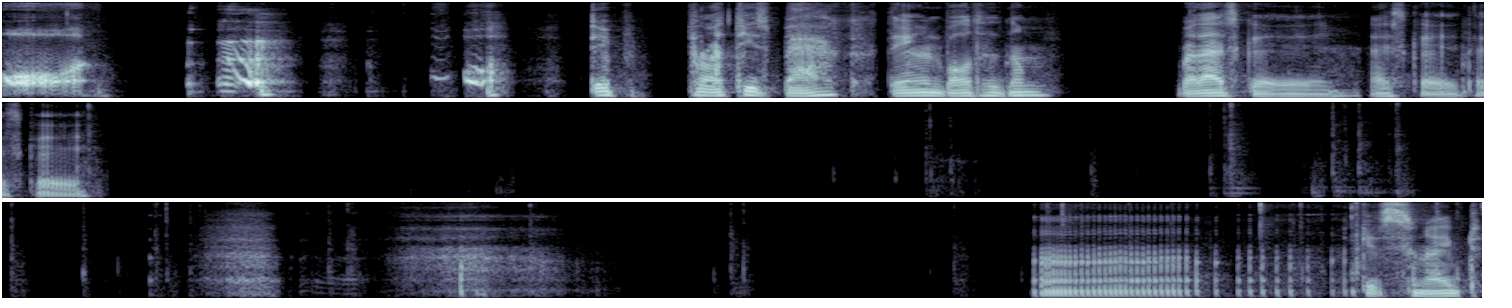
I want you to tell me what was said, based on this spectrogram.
Oh. oh. They brought these back. They unbolted them. But that's good. That's good. That's good. Uh, get sniped.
